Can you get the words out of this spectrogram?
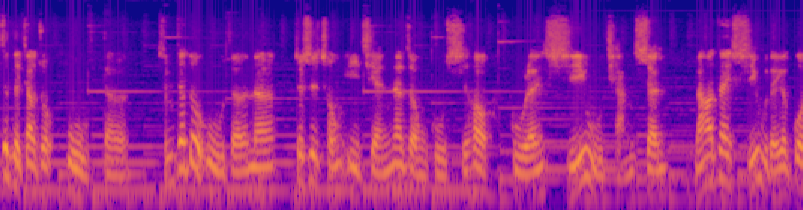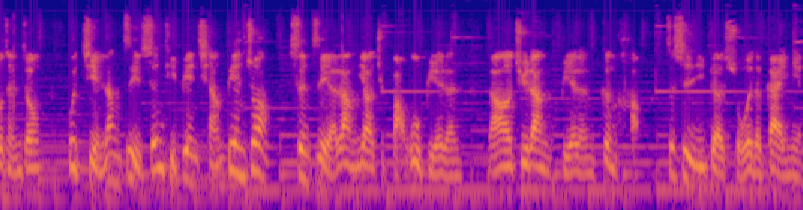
这个叫做武德。什么叫做武德呢？就是从以前那种古时候古人习武强身，然后在习武的一个过程中，不仅让自己身体变强变壮，甚至也让要去保护别人，然后去让别人更好。这是一个所谓的概念。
